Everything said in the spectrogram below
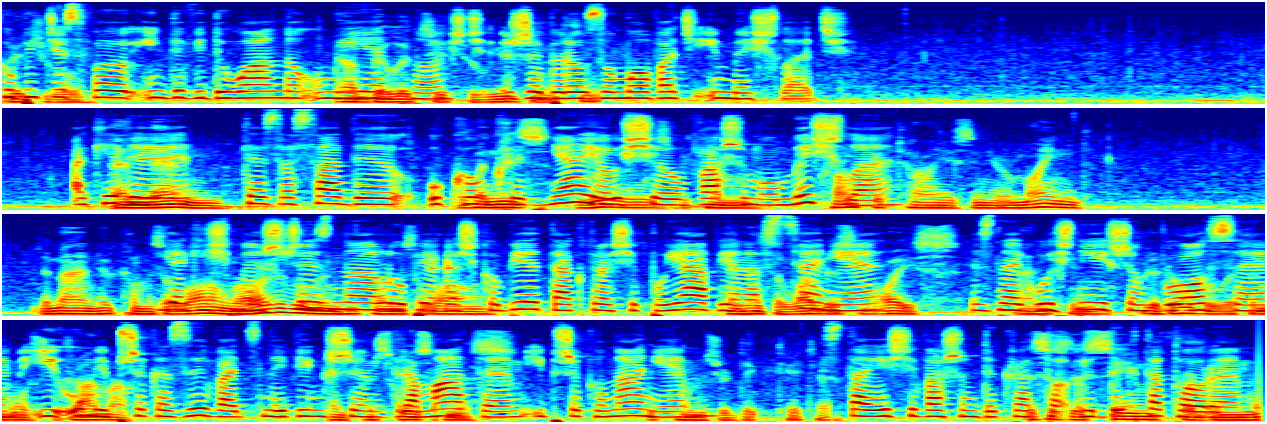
Gubicie individual swoją indywidualną umiejętność, żeby rozumować i myśleć. A kiedy te zasady ukonkretniają się w waszym umyśle, jakiś mężczyzna lub jakaś kobieta, która się pojawia na scenie z najgłośniejszym głosem i umie przekazywać z największym dramatem i przekonaniem, staje się waszym dyktatorem.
